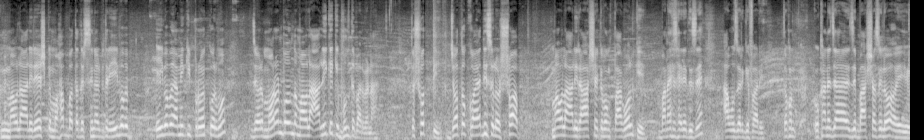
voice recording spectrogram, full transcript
আমি মাওলা আলী রেশকে মহাব্বা তাদের সিনার ভিতরে এইভাবে এইভাবে আমি কি প্রয়োগ করব যে ওর মরণ পর্যন্ত মাওলা আলীকে কি ভুলতে পারবে না? তো সত্যি, যত কয়াদি ছিল সব মাওলা আলীর আশেক এবং পাগল কি? বানায় ছেড়ে দিছে আবুজার গেফারি। তখন ওখানে যা যে বাদশা ছিল, ওই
